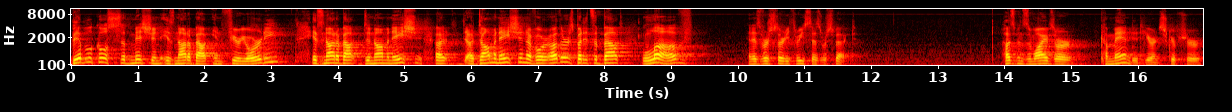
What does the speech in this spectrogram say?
biblical submission is not about inferiority. It's not about denomination, uh, domination of others, but it's about love. And as verse 33 says, respect. Husbands and wives are commanded here in Scripture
